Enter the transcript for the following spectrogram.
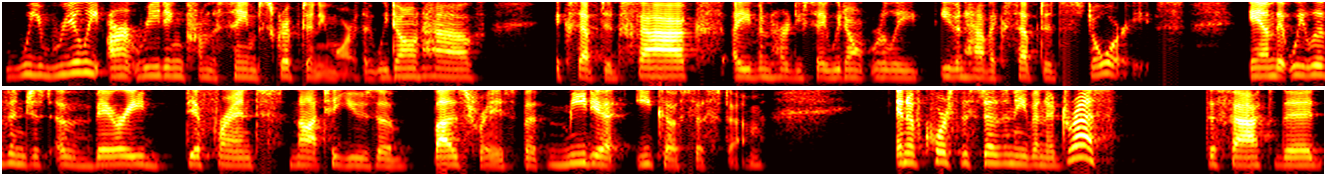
we really aren't reading from the same script anymore, that we don't have accepted facts. I even heard you say we don't really even have accepted stories and that we live in just a very different, not to use a buzz phrase, but media ecosystem. And of course, this doesn't even address the fact that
